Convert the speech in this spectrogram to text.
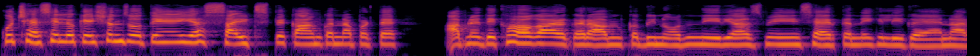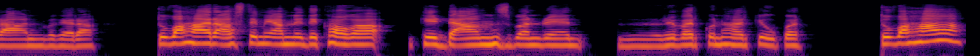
कुछ ऐसे लोकेशंस होते हैं या साइट्स पे काम करना पड़ता है। आपने देखा होगा अगर आप कभी नॉर्दर्न एरियाज़ में सैर करने के लिए गए हैं, नारायण वगैरह तो वहाँ रास्ते में आपने देखा होगा कि डैम्स बन रहे हैं, रिवर कुनहर के ऊपर। तो वहाँ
